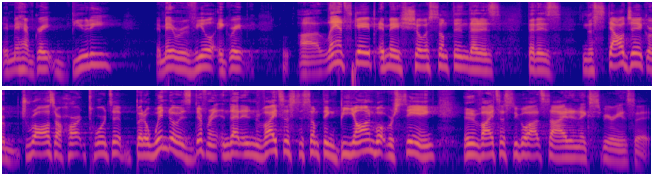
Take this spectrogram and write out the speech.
it may have great beauty, it may reveal a great uh, landscape. It may show us something that is, that is nostalgic or draws our heart towards it. But a window is different in that it invites us to something beyond what we're seeing. It invites us to go outside and experience it.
